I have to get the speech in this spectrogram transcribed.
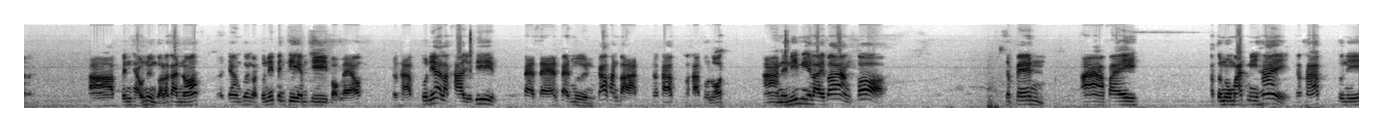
า อ่าเป็นแถวหนึ่งก่อนแล้วกันเนาะแจ้งเพื่อนก่อนตัวนี้เป็น KMT บอกแล้วนะครับ ตัวนี้ราคาอยู่ที่ 8 8 9 0 0 0 บาทนะครับ ราคาตัวรถอ่าในนี้มีอะไรบ้างก็ จะเป็นอ่าไฟอัตโนมัติมีให้นะครับ ตัวนี้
